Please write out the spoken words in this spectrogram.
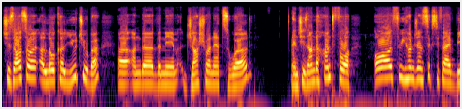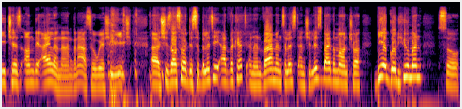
She's also a local YouTuber uh, under the name Joshuanette's World and she's on the hunt for all 365 beaches on the island and i'm going to ask her where she reached uh, she's also a disability advocate an environmentalist and she lives by the mantra be a good human. So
